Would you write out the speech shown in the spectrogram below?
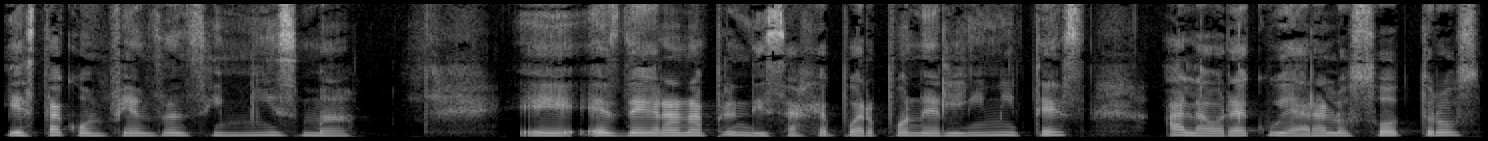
y esta confianza en sí misma. Eh, es de gran aprendizaje poder poner límites a la hora de cuidar a los otros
